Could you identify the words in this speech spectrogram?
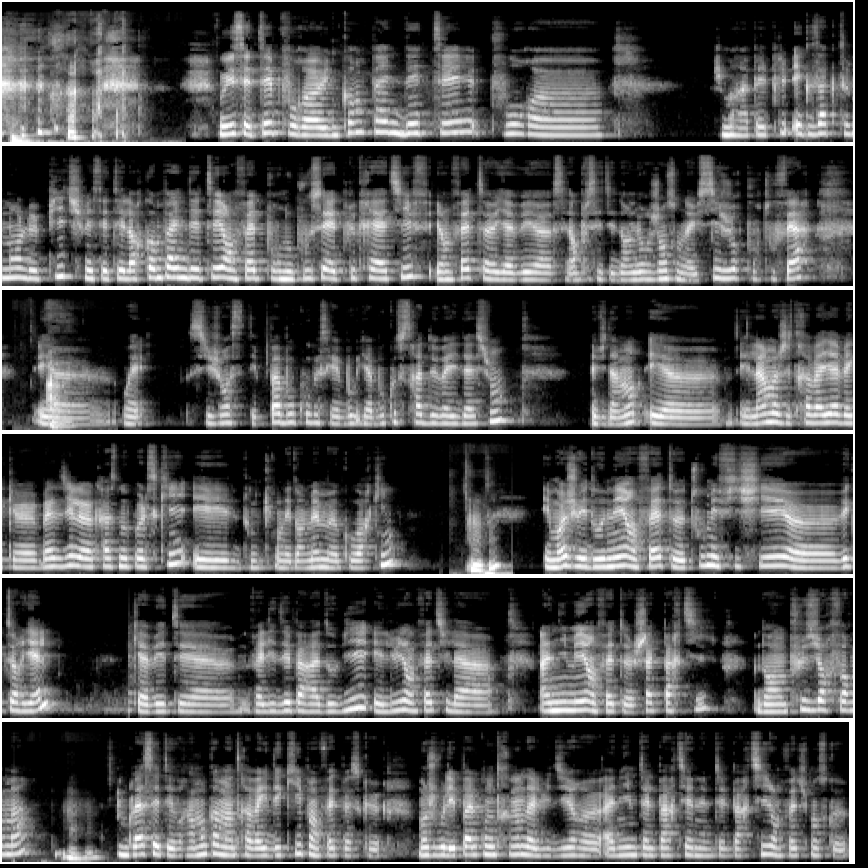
oui, c'était pour une campagne d'été pour je me rappelle plus exactement le pitch, mais c'était leur campagne d'été en fait pour nous pousser à être plus créatifs. Et en fait, euh, il y avait, euh, en plus c'était dans l'urgence, on a eu six jours pour tout faire. Et ah euh, ouais, six jours, c'était pas beaucoup parce qu'il y, a beaucoup de strates de validation, évidemment. Et, et là, moi, j'ai travaillé avec Basil Krasnopolski et donc on est dans le même coworking. Mm-hmm. Et moi, je lui ai donné en fait tous mes fichiers vectoriels qui avait été euh, validé par Adobe et lui en fait il a animé en fait chaque partie dans plusieurs formats. Mhm. Donc là c'était vraiment comme un travail d'équipe en fait parce que moi je voulais pas le contraindre à lui dire euh, anime telle partie, anime telle partie. En fait je pense que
